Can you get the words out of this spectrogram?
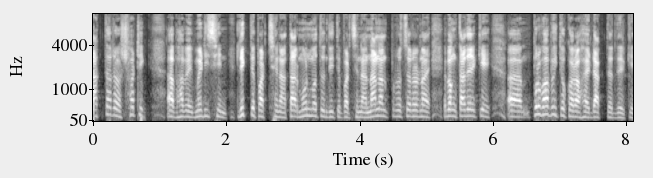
ডাক্তারও সঠিকভাবে মেডিসিন লিখতে পারছে না, তার মন মতন দিতে পারছে না, নানান প্রচারণায় এবং তাদেরকে প্রভাবিত করা হয় ডাক্তারদেরকে।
